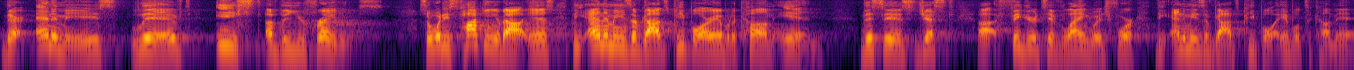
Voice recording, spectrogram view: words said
their enemies, lived east of the Euphrates. So, what he's talking about is the enemies of God's people are able to come in. This is just uh, figurative language for the enemies of God's people able to come in.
